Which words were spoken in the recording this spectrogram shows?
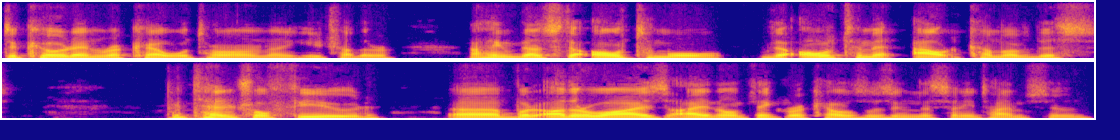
Dakota and Raquel will turn on each other. I think that's the ultimate the ultimate outcome of this potential feud. Uh, but otherwise, I don't think Raquel's losing this anytime soon.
